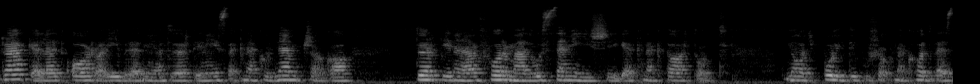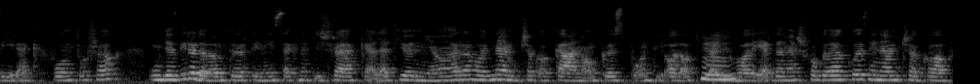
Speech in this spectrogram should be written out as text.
rá kellett arra ébredni a történészeknek, hogy nem csak a történelem formáló személyiségeknek tartott nagy politikusok meg hadvezérek fontosak, úgy az irodalomtörténészeknek is rá kellett jönni arra, hogy nem csak a kánon központi alakjaival hmm. érdemes foglalkozni, nem csak a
